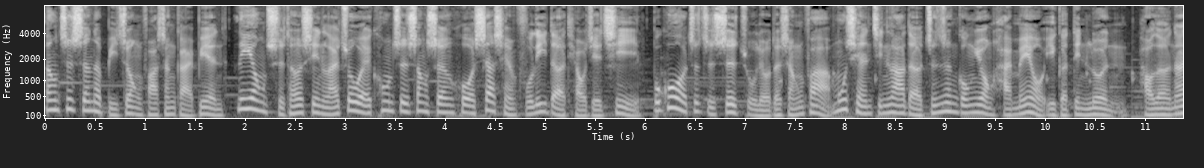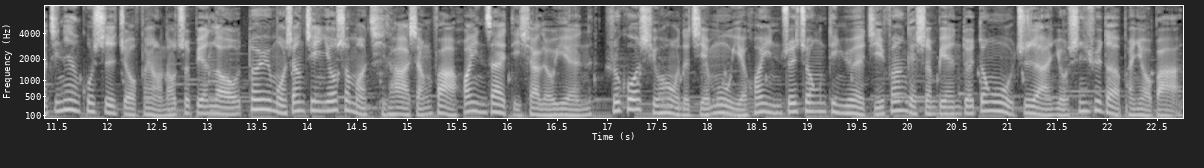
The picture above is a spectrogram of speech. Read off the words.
让自身的比重发生改变，利用此特性来作为控制上升或下潜浮力的调节器。不过这只是主流的想法，目前鲸蜡的真正功用还没有一个定论。好了，那今天的故事就分享到这边喽。对于抹香鲸有什么其他的想法，欢迎在底下留言。如果喜欢我的节目，也欢迎追踪订阅及分给身边对动物自然有兴趣的朋友吧。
